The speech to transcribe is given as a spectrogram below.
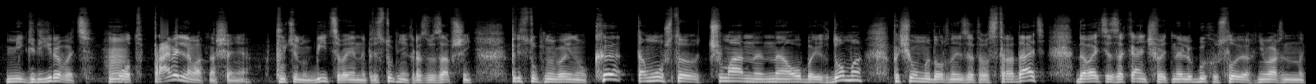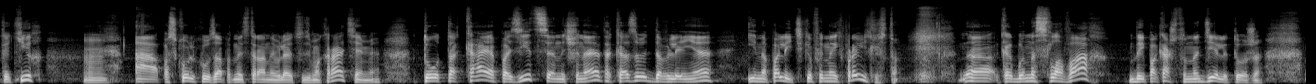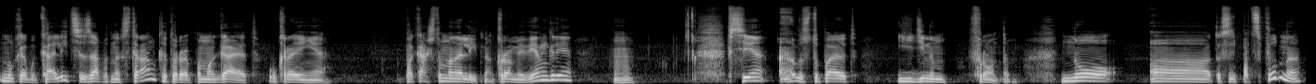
мигрировать хм. от правильного отношения Путин убийца, военный преступник, развязавший преступную войну, к тому, что чума на оба их дома, почему мы должны из этого страдать, давайте заканчивать на любых условиях, неважно на каких, а поскольку западные страны являются демократиями, то такая позиция начинает оказывать давление и на политиков, и на их правительство. Э, как бы на словах да и пока что на деле тоже, ну, как бы коалиция западных стран, которая помогает Украине, пока что монолитно, кроме Венгрии, угу. все выступают единым фронтом. Но, э, так сказать, подспудно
